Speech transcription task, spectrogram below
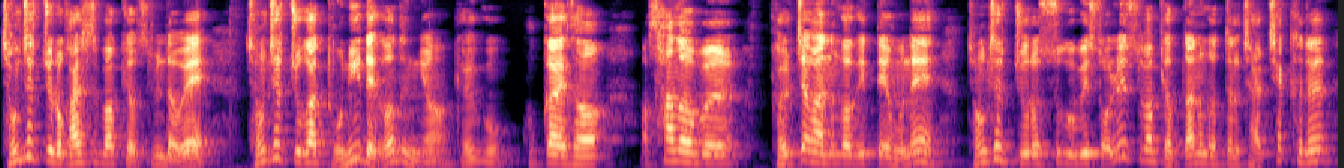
정책주로 갈 수밖에 없습니다. 왜? 정책주가 돈이 되거든요. 결국 국가에서 산업을 결정하는 거기 때문에 정책주로 수급이 쏠릴 수밖에 없다는 것들을 잘 체크를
